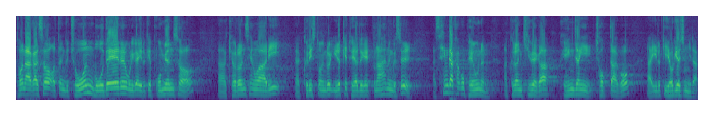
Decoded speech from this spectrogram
더 나가서 어떤 그 좋은 모델을 우리가 이렇게 보면서 결혼 생활이 그리스도인으로 이렇게 돼야 되겠구나 하는 것을 생각하고 배우는 그런 기회가 굉장히 적다고 이렇게 여겨집니다.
